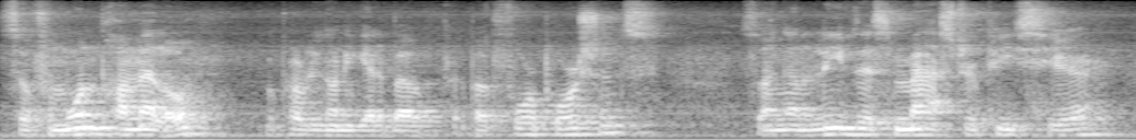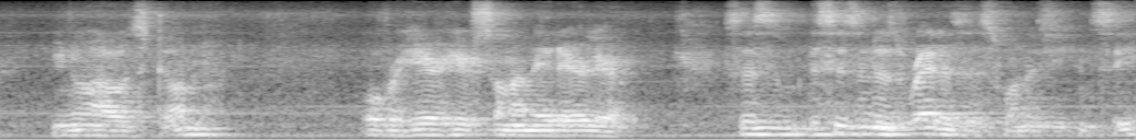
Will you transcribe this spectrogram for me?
So from one pomelo, we're probably going to get about, about four portions. So I'm going to leave this masterpiece here. You know how it's done. Over here, here's some I made earlier. So this, this isn't as red as this one, as you can see.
